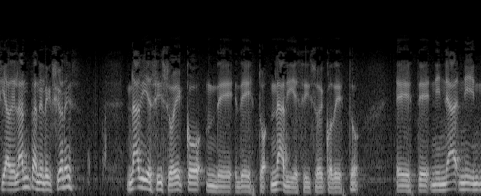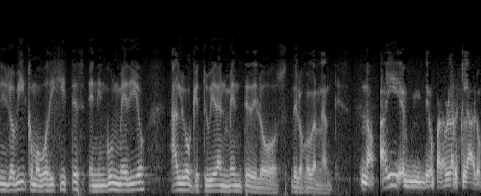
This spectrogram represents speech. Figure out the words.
si adelantan elecciones, nadie se hizo eco de, esto, nadie se hizo eco de esto, este, ni, ni, lo vi, como vos dijiste, en ningún medio algo que estuviera en mente de los, de los gobernantes. No, ahí, em, digo, para hablar claro,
